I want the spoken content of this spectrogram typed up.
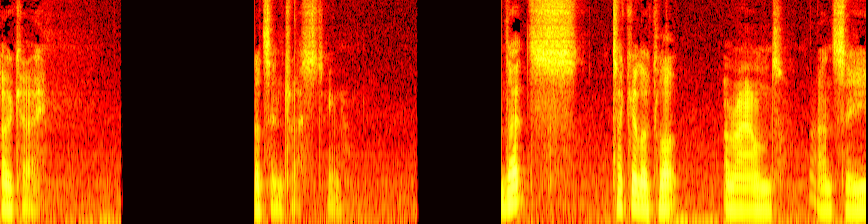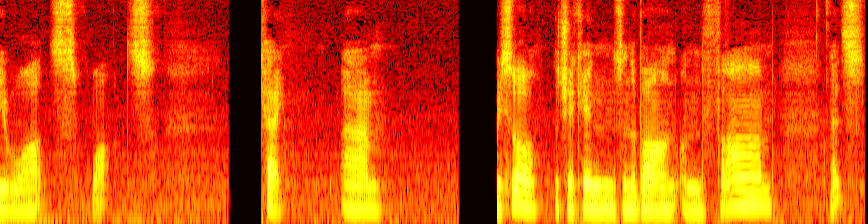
Okay. That's interesting. Let's take a look around and see what's what. Okay. Um, we saw the chickens and the barn on the farm. Let's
